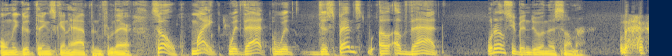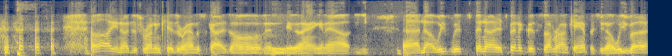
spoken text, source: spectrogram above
only good things can happen from there. So, Mike, with that, with dispense of, of that, what else you been doing this summer? oh, you know, just running kids around the Sky Zone and you know hanging out. And uh, no, we've it's been a it's been a good summer on campus. You know, we've uh,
